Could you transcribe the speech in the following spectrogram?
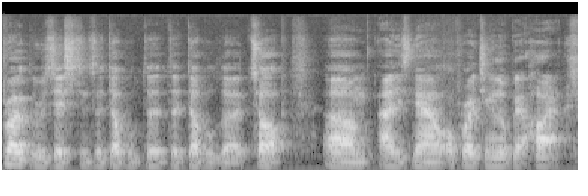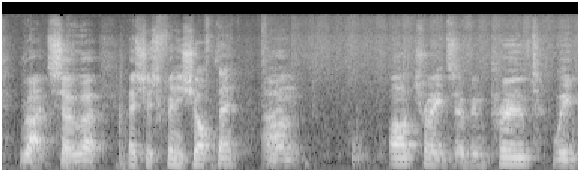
broke the resistance the double the, the double the top um, and is now operating a little bit higher. Right so uh, let's just finish off then. Um, our trades have improved. We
